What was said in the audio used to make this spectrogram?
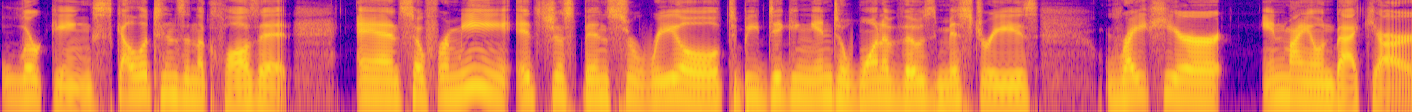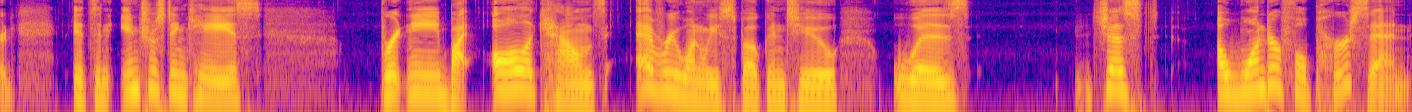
lurking, skeletons in the closet. And so for me, it's just been surreal to be digging into one of those mysteries right here in my own backyard. It's an interesting case. Brittany, by all accounts, everyone we've spoken to was just a wonderful person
